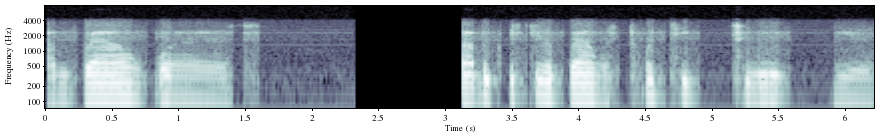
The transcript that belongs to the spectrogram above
Bobby Brown was Bobbi Kristina Brown was 22 years.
